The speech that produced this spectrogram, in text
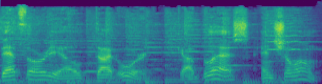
bethariel.org. God bless and shalom.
